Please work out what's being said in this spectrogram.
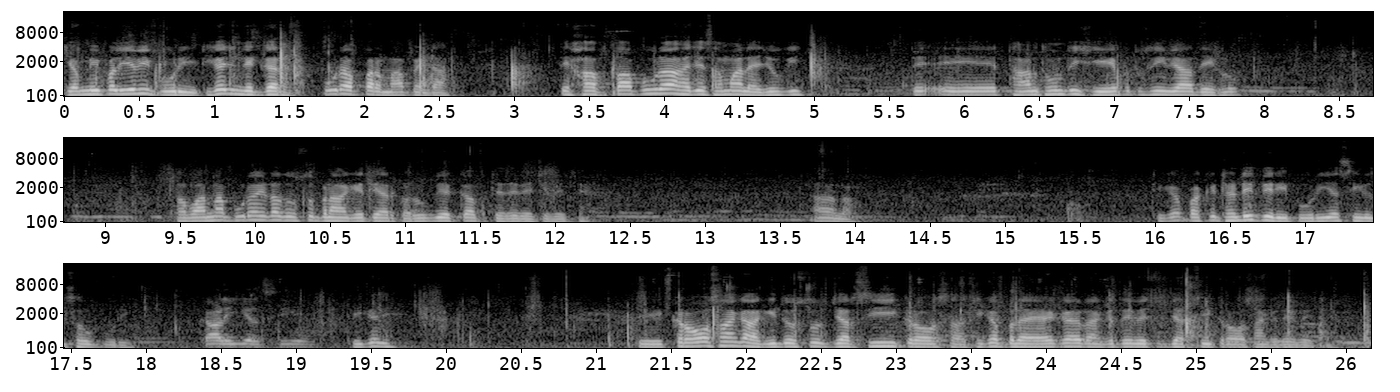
ਜੰਮੀ ਪਲੀ ਇਹ ਵੀ ਪੂਰੀ ਠੀਕ ਹੈ ਜੀ? ਨਿੱਗਰ ਪੂਰਾ ਭਰਮਾ ਪਿੰਡਾ। ਤੇ ਹਫਤਾ ਪੂਰਾ ਹਜੇ ਸਮਾਂ ਲੈ ਜਾਊਗੀ ਤੇ ਇਹ ਥਾਣ ਥੂਣ ਦੀ ਸ਼ੇਪ ਤੁਸੀਂ ਵੀ ਆਹ ਦੇਖ ਲਓ। ਹਵਾਨਾ ਪੂਰਾ ਜਿਹੜਾ ਦੋਸਤੋ ਬਣਾ ਕੇ ਤਿਆਰ ਕਰੂਗੀ ਇੱਕ ਹਫ਼ਤੇ ਦੇ ਵਿੱਚ ਵਿੱਚ। ਆਹ ਲਓ। ਠੀਕ ਹੈ ਬਾਕੀ ਠੰਡੀ ਧੀਰੀ ਪੂਰੀ ਆ ਸੀਲ ਸੌ ਪੂਰੀ। ਕਾਲੀ ਜਲਸੀ ਠੀਕ ਹੈ ਜੀ। ਤੇ ਕ੍ਰੋਸ ਅੰਗ ਆ ਗਈ ਦੋਸਤੋ ਜਰਸੀ ਕ੍ਰੋਸ ਆ ਠੀਕ ਹੈ ਬਲੈਕ ਰੰਗ ਦੇ ਵਿੱਚ ਜਰਸੀ ਕ੍ਰੋਸ ਅੰਗ ਦੇ ਵਿੱਚ।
